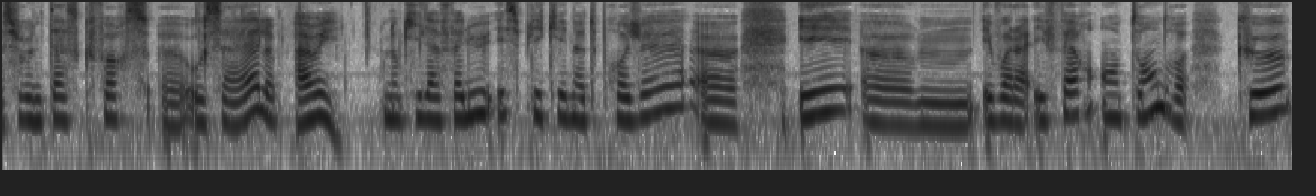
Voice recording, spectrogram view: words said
sur une task force au Sahel. Ah oui. Donc il a fallu expliquer notre projet euh, et, euh, et, voilà et faire entendre que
